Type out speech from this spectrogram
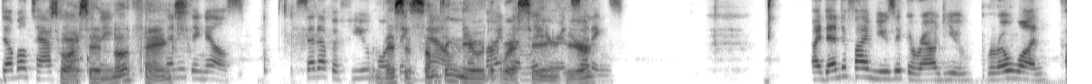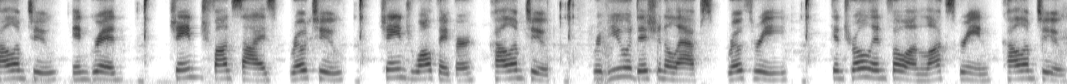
Double tap So I say no thanks. Anything else? Set up a few more This is something now, new that we're seeing here. Settings. Identify music around you. Row 1, column 2, in grid. Change font size. Row 2. Change wallpaper. Column 2. Review additional apps. Row 3. Control info on lock screen. Column 2.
